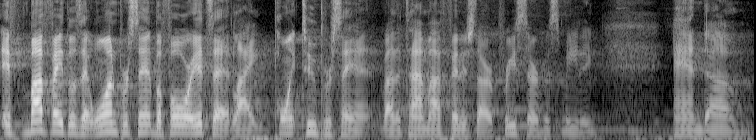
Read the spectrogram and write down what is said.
if my faith was at 1% before, it's at like 0.2% by the time I finished our pre service meeting. And um,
